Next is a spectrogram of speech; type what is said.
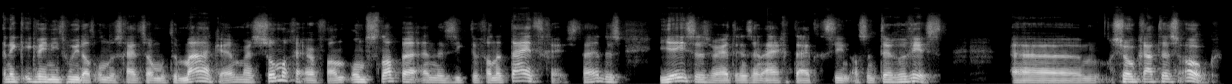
En ik, ik weet niet hoe je dat onderscheid zou moeten maken, maar sommige ervan ontsnappen aan de ziekte van de tijdsgeest. Hè? Dus Jezus werd in zijn eigen tijd gezien als een terrorist. Uh, Socrates ook.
